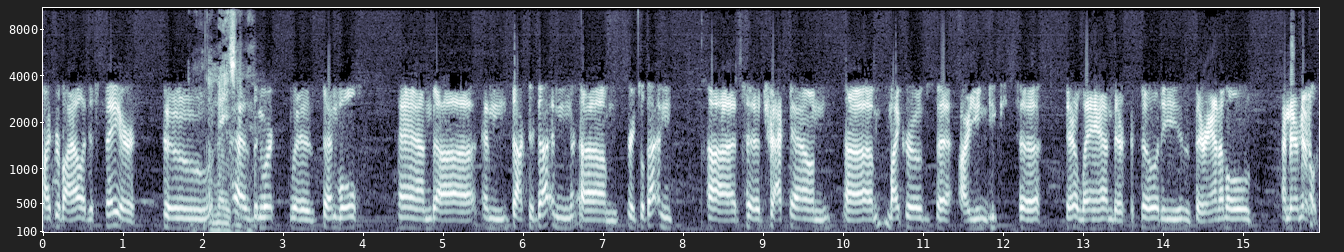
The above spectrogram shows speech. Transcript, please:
microbiologist Thayer, who Amazing. has been working with Ben Wolfe and uh, and Dr. Dutton, um, Rachel Dutton, uh, to track down um, microbes that are unique to their land, their facilities, their animals, and their milk,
